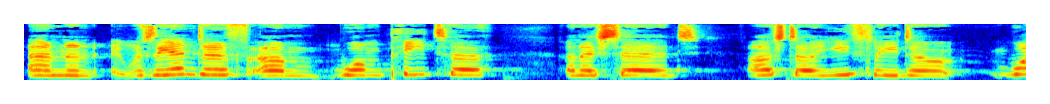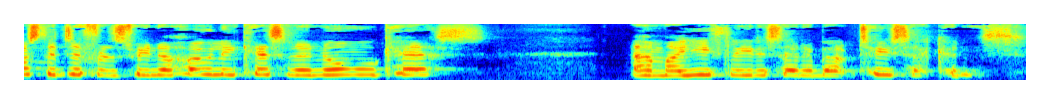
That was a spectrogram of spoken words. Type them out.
and it was the end of um, 1 Peter, and I said, asked our youth leader, what's the difference between a holy kiss and a normal kiss? And my youth leader said about two seconds.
